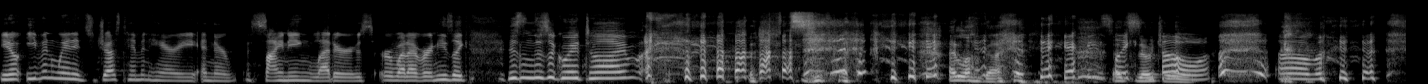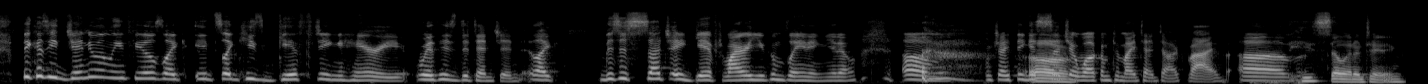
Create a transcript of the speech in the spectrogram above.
You know, even when it's just him and Harry and they're signing letters or whatever, and he's like, Isn't this a great time? I love that. Harry's That's like, so true. no. Um, because he genuinely feels like it's like he's gifting Harry with his detention. Like, this is such a gift. Why are you complaining? You know? Um, which I think is such a Oh. welcome to my TED Talk vibe. Um, He's so entertaining.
